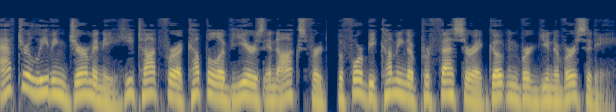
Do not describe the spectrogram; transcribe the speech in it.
After leaving Germany he taught for a couple of years in Oxford, before becoming a professor at Gothenburg University.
